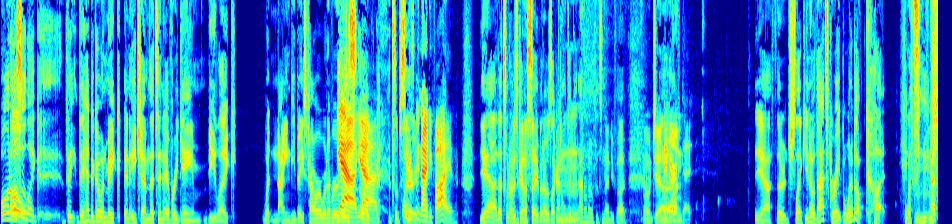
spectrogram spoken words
Well, and also Oh. like uh, they they had to go and make an HM that's in every game be like what 90 base power or whatever it Yeah, is. yeah. Like, it's Well, it absurd. used to be 95. yeah, that's what I was gonna say, but I was like, I don't Mm. think I don't know if it's 95. Oh, Gen They one. nerfed it. Yeah, they're just like, you know, that's great, but what about cut? Let's That's,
